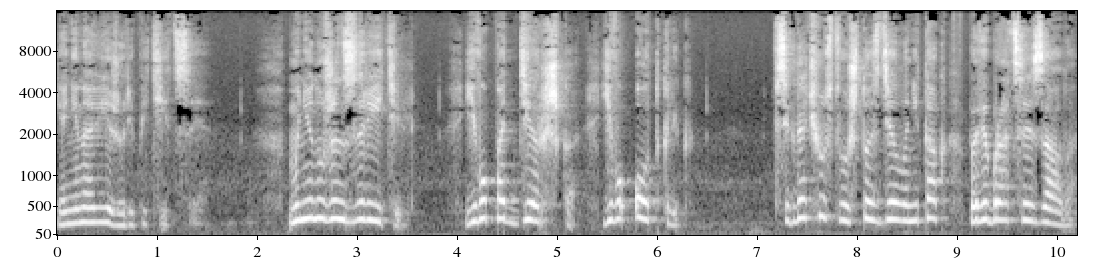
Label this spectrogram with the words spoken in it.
Я ненавижу репетиции. Мне нужен зритель, его поддержка, его отклик, Всегда чувствую, что сделала не так по вибрации зала.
